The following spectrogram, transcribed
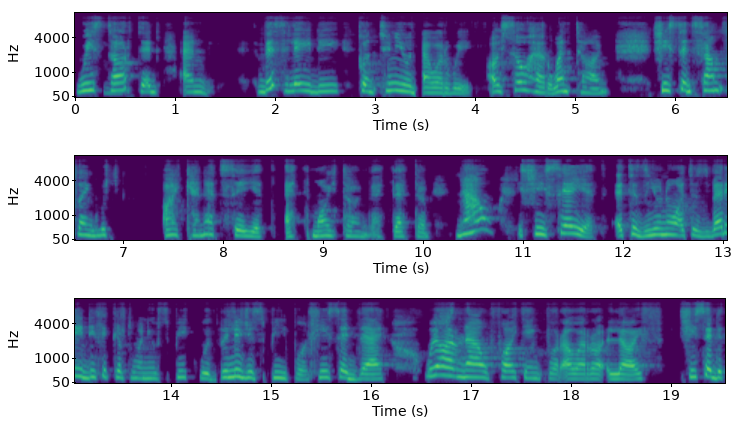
we mm. started, and this lady continued our way. I saw her one time. She said something which I cannot say it at my time, at that time. Now she say it. It is, you know, it is very difficult when you speak with religious people. She said that we are now fighting for our life. She said it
